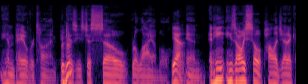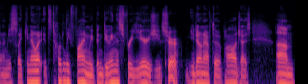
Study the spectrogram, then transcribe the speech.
him pay over time Mhm. because he's just so reliable. yeah, And and he he's always so apologetic, and I'm just like, you know what? It's totally fine. We've been doing this for years. You sure, you don't have to apologize. Um,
